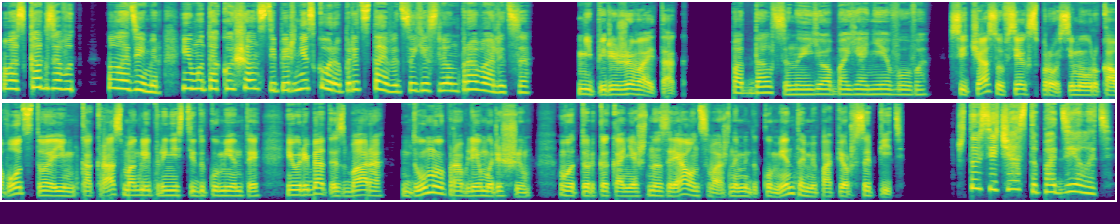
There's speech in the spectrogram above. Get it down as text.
«Вас как зовут? Владимир, ему такой шанс теперь не скоро представится, если он провалится». «Не переживай так», — поддался на ее обаяние Вова. Сейчас у всех спросим, и у руководства им как раз могли принести документы, и у ребят из бара. Думаю, проблему решим. Вот только, конечно, зря он с важными документами попёрся пить. «Что сейчас-то поделать?»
